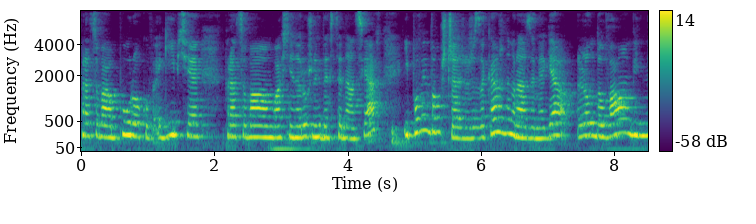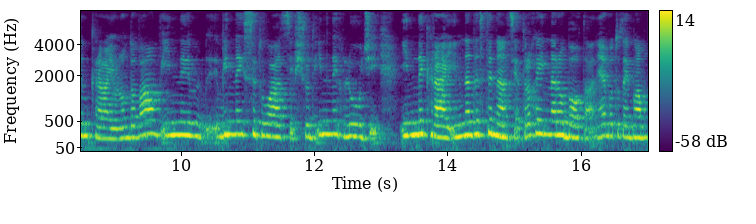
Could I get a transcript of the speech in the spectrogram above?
pracowałam pół roku w Egipcie, pracowałam właśnie na różnych destynacjach i powiem Wam szczerze, że za każdym razem, jak ja lądowałam w innym kraju, lądowałam w, innym, w innej sytuacji, wśród innych ludzi, inny kraj, inna destynacja, trochę inna robota, nie? bo tutaj byłam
